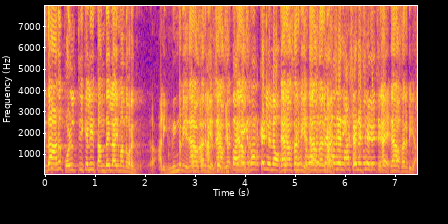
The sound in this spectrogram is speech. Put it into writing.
ഇതാണ് പൊളിറ്റിക്കലി തന്തയില്ലായ്മ എന്ന് പറയുന്നത്. അല്ല ഞാൻ അവസാനിപ്പിക്കാം. ഞാൻ അവസാനിപ്പിക്കാം. ഞാൻ അവസാനിപ്പിക്കാം. ഞാൻ അവസാനിപ്പിക്കാം. ഞാൻ- അവസാനിപ്പിക്കാം.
